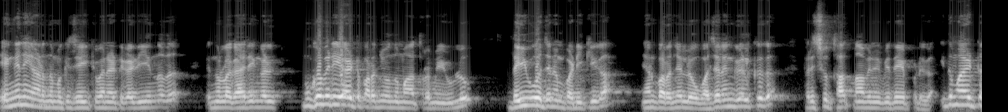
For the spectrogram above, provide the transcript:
എങ്ങനെയാണ് നമുക്ക് ജയിക്കുവാനായിട്ട് കഴിയുന്നത്? എന്നുള്ള കാര്യങ്ങൾ മുഖവരിയായിട്ട് പറഞ്ഞു എന്ന് മാത്രമേ ഉള്ളൂ. ദൈവവചനം പഠിക്കുക ഞാൻ പറഞ്ഞല്ലോ വചനം കേൾക്കുക പരിശുദ്ധാത്മാവിന് വിധേയപ്പെടുക. ഇതുമായിട്ട്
